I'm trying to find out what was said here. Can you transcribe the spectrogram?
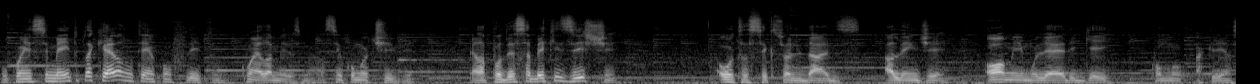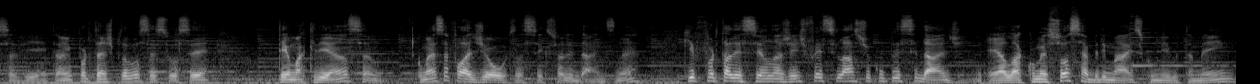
O conhecimento para que ela não tenha conflito com ela mesma, assim como eu tive. Ela poder saber que existe outras sexualidades além de homem, mulher e gay, como a criança via. Então é importante para você, se você tem uma criança, comece a falar de outras sexualidades, né? Que fortaleceu na gente foi esse laço de cumplicidade. Ela começou a se abrir mais comigo também,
